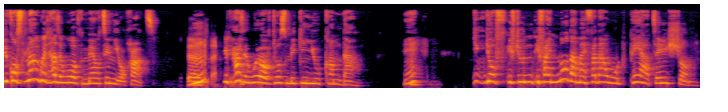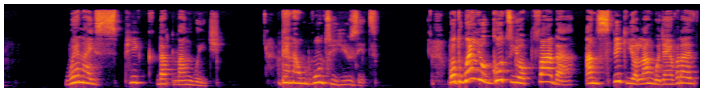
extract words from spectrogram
Because language has a way of melting your heart. Does Hmm? It has a way of just making you calm down. Eh? You- if you if I know that my father would pay attention when I speak that language, then I would want to use it. But when you go to your father and speak your language, and your father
